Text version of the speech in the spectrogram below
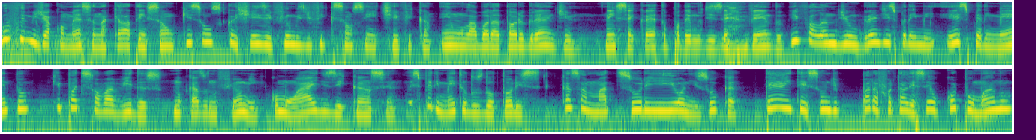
O filme já começa naquela tensão que são os clichês e filmes de ficção científica. Em um laboratório grande, nem secreto podemos dizer, vendo, e falando de um grande experimento que pode salvar vidas, no caso no filme, como AIDS e câncer. O experimento dos doutores Kasamatsuri e Onizuka tem a intenção de para fortalecer o corpo humano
